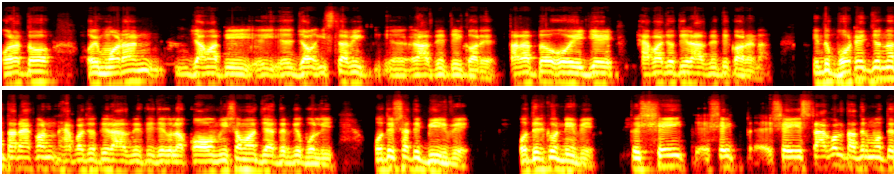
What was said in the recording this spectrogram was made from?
ওরা তো ওই মডার্ন জামাতি ইসলামিক রাজনীতি করে। তারা তো ওই যে হেফাজতি রাজনীতি করে না। কিন্তু ভোটের জন্য তারা এখন হেফাজতি রাজনীতি যেগুলো কওমি সমাজ যাদেরকে বলি ওদের সাথে বিড়বে ওদেরকেও নেবে। তো সেই সেই সেই স্ট্রাগল তাদের মধ্যে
